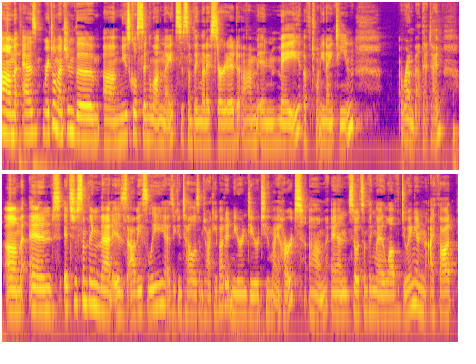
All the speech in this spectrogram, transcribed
um, as Rachel mentioned, the um, musical Sing Along Nights is something that I started um, in May of 2019, around about that time. Um, and it's just something that is obviously, as you can tell as I'm talking about it, near and dear to my heart. Um, and so it's something that I love doing. And I thought,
